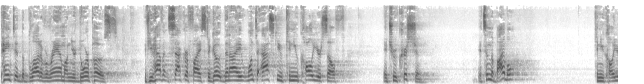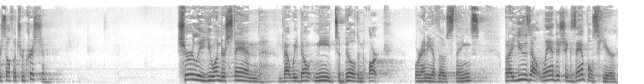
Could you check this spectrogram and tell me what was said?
painted the blood of a ram on your doorposts, if you haven't sacrificed a goat, then I want to ask you can you call yourself a true Christian? It's in the Bible. Can you call yourself a true Christian? Surely you understand that we don't need to build an ark or any of those things, but I use outlandish examples here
